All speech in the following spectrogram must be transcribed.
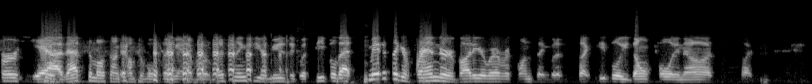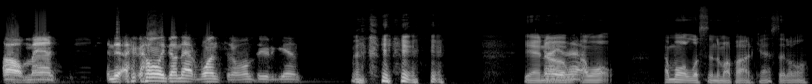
first? Yeah, that's the most uncomfortable thing ever. Listening to your music with people that I mean, it's like a friend or a buddy or whatever. It's one thing, but it's like people you don't fully know. It's like, oh man. And I've only done that once, and I won't do it again. yeah, no, you. I won't. I won't listen to my podcast at all.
